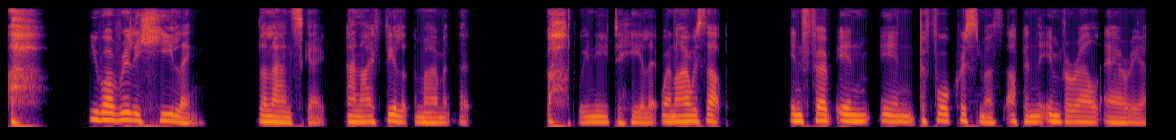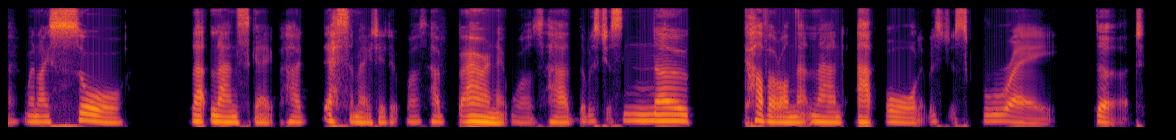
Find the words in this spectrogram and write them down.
ah, you are really healing the landscape. And I feel at the moment that God, we need to heal it. When I was up in Feb- in in before Christmas, up in the Inverell area, when I saw that landscape, how decimated it was, how barren it was, how there was just no cover on that land at all. It was just grey dirt.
